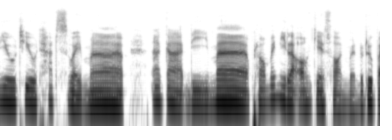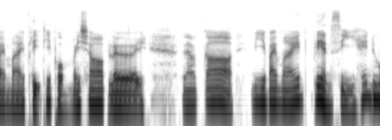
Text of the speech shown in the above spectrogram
วิวทิวทัศน์สวยมาก อากาศดีมาก เพราะไม่มีละอองเกสรเหมือนฤดูใบไม้ผลิที่ผมไม่ชอบเลย แล้วก็มีใบไม้เปลี่ยนสีให้ดู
